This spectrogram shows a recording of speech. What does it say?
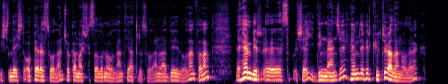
içinde işte operası olan, çok amaçlı salonu olan, tiyatrosu olan, radyo evi olan falan e, hem bir e, şey dinlence hem de bir kültür alanı olarak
